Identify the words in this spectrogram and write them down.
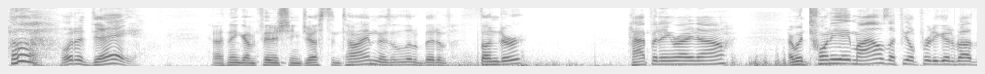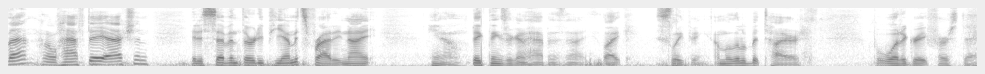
what a day. I think I'm finishing just in time. There's a little bit of thunder happening right now. I went 28 miles. I feel pretty good about that. A little half day action. It is 7.30 p.m. It's Friday night. You know, big things are gonna happen tonight, like sleeping. I'm a little bit tired, but what a great first day.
